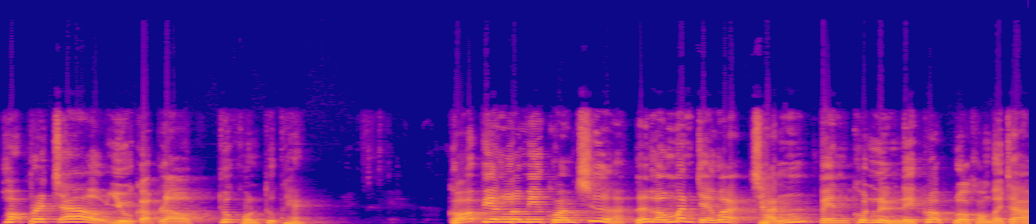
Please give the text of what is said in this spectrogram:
เพราะพระเจ้าอยู่กับเราทุกคนทุกแห่ง ขอเพียงเรามีความเชื่อ และเรามั่นใจว่าฉันเป็นคนหนึ่งในครอบครัวของพระเจ้า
